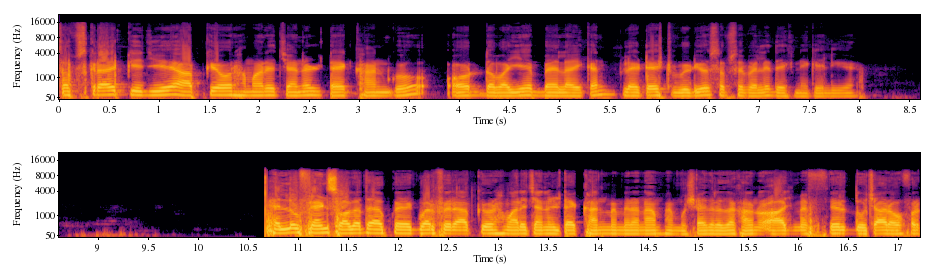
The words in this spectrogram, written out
सब्सक्राइब कीजिए आपके और हमारे चैनल टेक खान को और दबाइए बेल आइकन लेटेस्ट वीडियो सबसे पहले देखने के लिए। हेलो फ्रेंड्स, स्वागत है आपका एक बार फिर आपके और हमारे चैनल टेक खान में। मेरा नाम है मुशाहिद रज़ा खान और आज मैं फिर दो चार ऑफ़र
